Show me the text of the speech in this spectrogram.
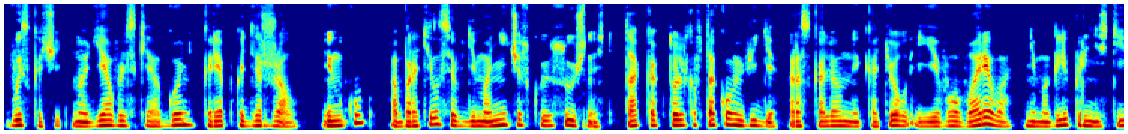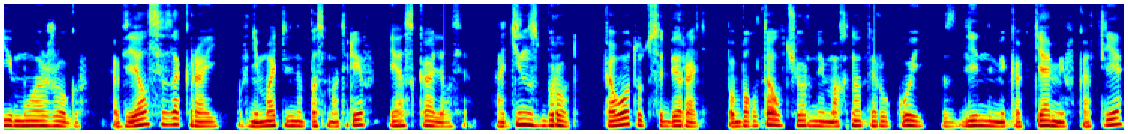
выскочить, но дьявольский огонь крепко держал. Инкуб обратился в демоническую сущность, так как только в таком виде раскаленный котел и его варево не могли принести ему ожогов. Взялся за край, внимательно посмотрев и оскалился. Один сброд. Кого тут собирать? Поболтал черной мохнатой рукой с длинными когтями в котле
